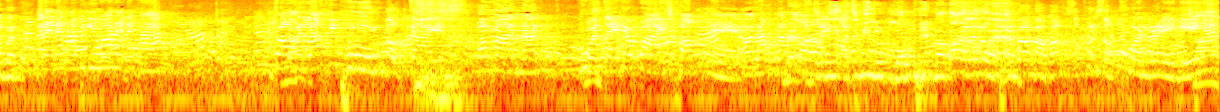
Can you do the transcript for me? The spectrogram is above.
กันกับบทอะไรนะคะพี่กี้ว่าอะไรนะคะฟังเป็นรักพี่ภูมิตกใจ ประมาณนั้นหัวใจแทบวายช็อกแหมเอารักรักแบบก่ออาจนจะมีอาจจะมีหลุดหลงผิดมาบ้างนะแหวนมาแบบว่าสักคนสองคนอะไรอย่างงี้ใช่งั้น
